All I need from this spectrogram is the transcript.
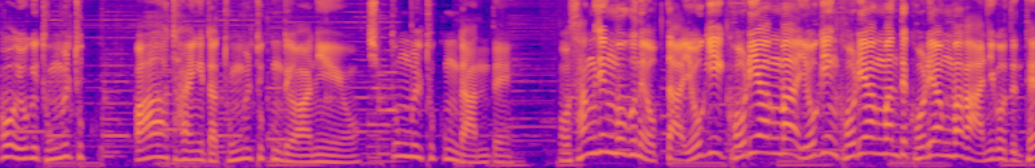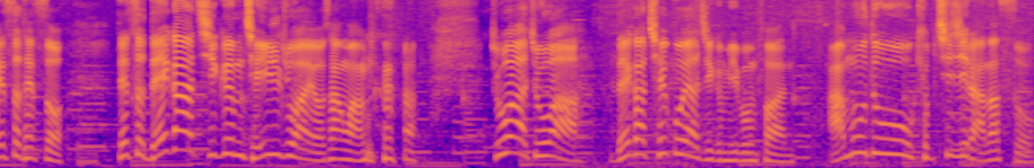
어 여기 동물특 아 다행이다. 동물 특공대가 아니에요. 10동물 특공대 안돼. 어 상징 먹은 애 없다. 여기 거리 악마 여긴 거리 악마인데 거리 악마가 아니거든. 됐어 됐어. 됐어 내가 지금 제일 좋아요 상황. 좋아 좋아. 내가 최고야 지금 이번 판. 아무도 겹치질 않았어.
